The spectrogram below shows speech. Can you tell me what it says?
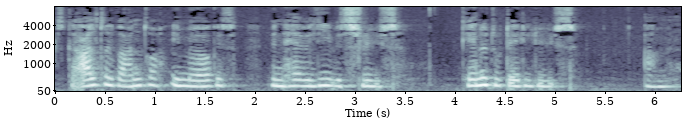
skal aldrig vandre i mørket, men have livets lys. Kender du dette lys? Amen.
